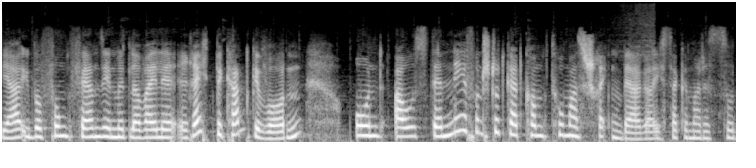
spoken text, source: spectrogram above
ja über Funk, Fernsehen mittlerweile recht bekannt geworden. Und aus der Nähe von Stuttgart kommt Thomas Schreckenberger. Ich sage immer, das ist so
